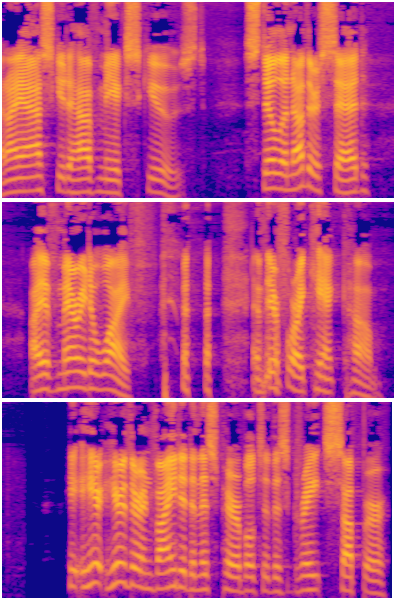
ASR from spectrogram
And I ask you to have me excused. Still another said, I have married a wife, and therefore I can't come. Here, here they're invited in this parable to this great supper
